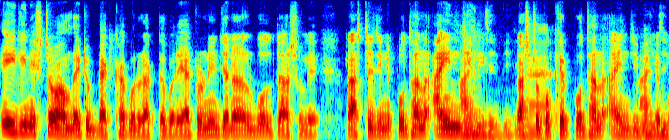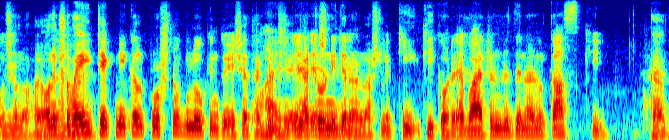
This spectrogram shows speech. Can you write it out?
এই জিনিসটাও আমরা একটু ব্যাখ্যা করে রাখতে পারি। অ্যাটর্নি জেনারেল বলতে আসলে রাষ্ট্রের যিনি প্রধান আইনজীবী আইনজীবী, রাষ্ট্রপক্ষের প্রধান আইনজীবীকে বোঝানো হয়। অনেক সময় এই টেকনিক্যাল প্রশ্নগুলো কিন্তু এসে থাকে হ্যাঁ, অ্যাটর্নি জেনারেল আসলে কি? কি করে বা অ্যাটর্নি জেনারেল কাজ কি? কাজ।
